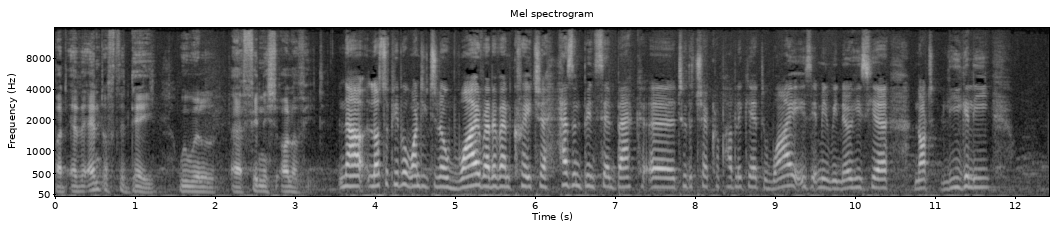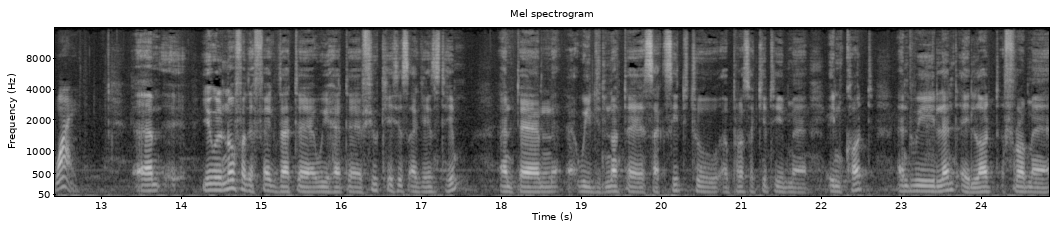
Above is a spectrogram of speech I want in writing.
But at the end of the day, we will finish all of it. Now, lots of people wanting to know why Radovan Krejcir hasn't been sent back uh, to the Czech Republic yet. Why is it? I mean, we know he's here, not legally. Why? Um, you will know for the fact that uh, we had a few cases against him, and um, we did not uh, succeed to uh, prosecute him uh, in court. And we learned a lot from uh,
